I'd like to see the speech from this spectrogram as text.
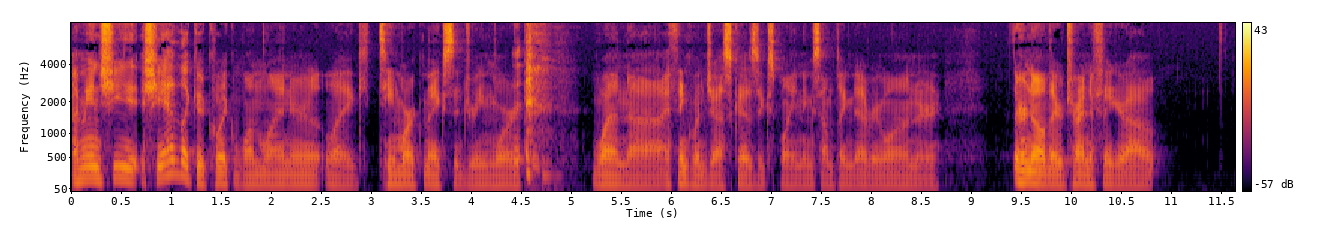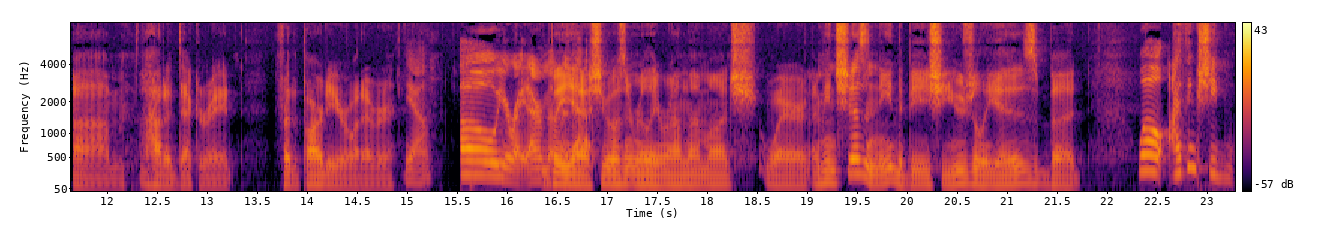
I mean, she she had like a quick one liner, like teamwork makes the dream work. when uh, I think when Jessica is explaining something to everyone, or or no, they're trying to figure out um, how to decorate for the party or whatever. Yeah. Oh, you're right. I remember. But yeah, that. she wasn't really around that much. Where I mean, she doesn't need to be. She usually is, but Well, I think she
